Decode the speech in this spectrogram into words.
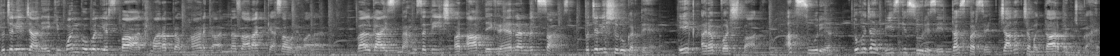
तो चलिए जाने कि वन गूगल ईयर्स बाद हमारा ब्रह्मांड का नज़ारा कैसा होने वाला है। वेल गाइस मैं हूँ सतीश और आप देख रहे हैं रन विद साइंस तो चलिए शुरू करते हैं। एक अरब वर्ष बाद, अब सूर्य 2020 के सूर्य से 10 परसेंट ज़्यादा चमकदार बन चुका है,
